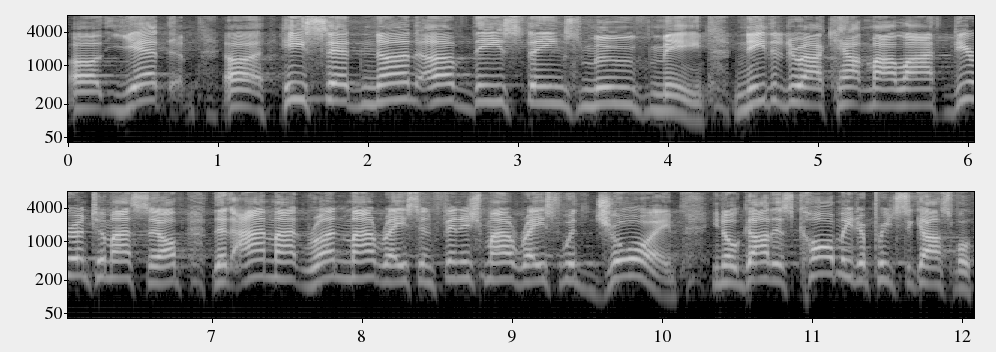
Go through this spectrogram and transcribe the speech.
uh, yet uh, he said, None of these things move me. Neither do I count my life dear unto myself, that I might run my race and finish my race with joy. You know, God has called me to preach the gospel,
